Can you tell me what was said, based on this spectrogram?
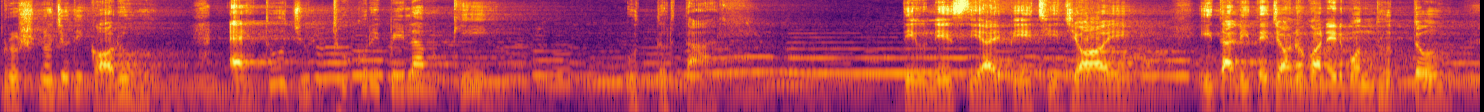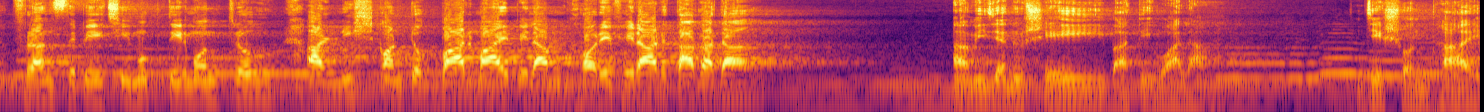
প্রশ্ন যদি করো, এত যুদ্ধ করে পেলাম কি? উত্তর তার। তিউনেসিয়ায় পেয়েছি জয়, ইতালিতে জনগণের বন্ধুত্ব ফ্রান্সে পেয়েছি মুক্তির মন্ত্র, আর নিষ্কণ্টক বার্মায় পেলাম ঘরে ফেরার তাগাদা। আমি যেন সেই বাতিওয়ালা, যে সন্ধ্যায়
